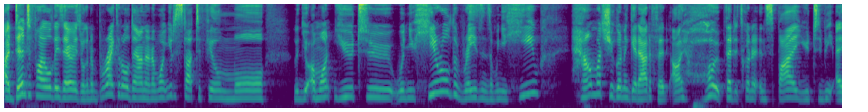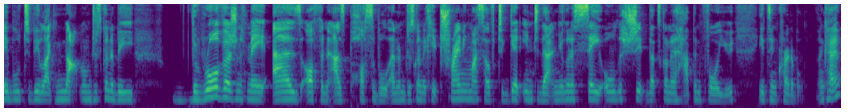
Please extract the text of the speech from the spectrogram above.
identify all these areas. We're going to break it all down. And I want you to start to feel more. I want you to, when you hear all the reasons and when you hear how much you're going to get out of it, I hope that it's going to inspire you to be able to be like, nah, I'm just going to be the raw version of me as often as possible. And I'm just going to keep training myself to get into that. And you're going to see all the shit that's going to happen for you. It's incredible. Okay.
